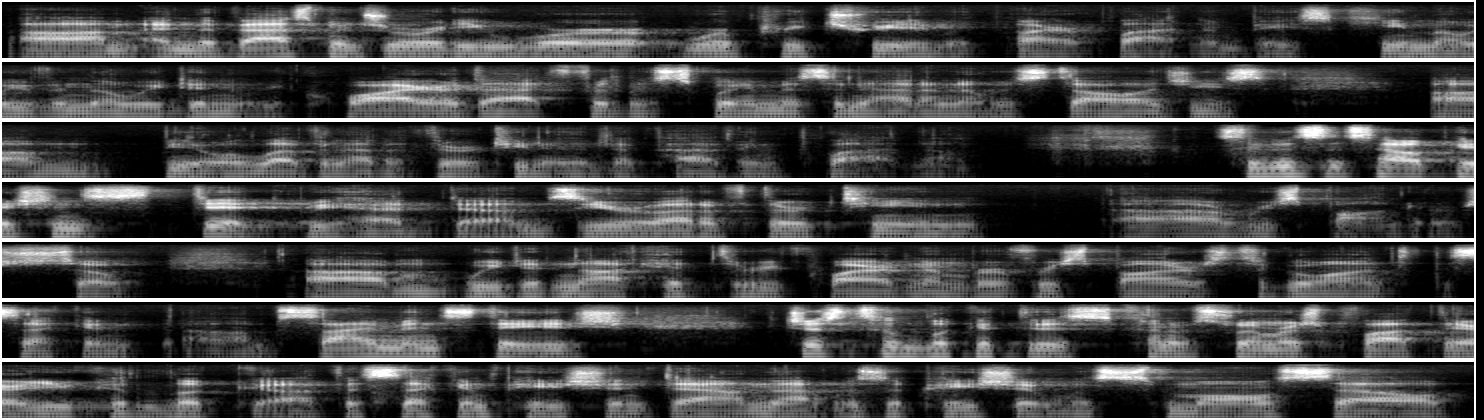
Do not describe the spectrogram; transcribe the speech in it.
Um, and the vast majority were, were pretreated with prior platinum-based chemo, even though we didn't require that for the squamous and adenohistologies. Um, you know, 11 out of 13 ended up having platinum. So this is how patients did. We had um, 0 out of 13 uh, responders. So um, we did not hit the required number of responders to go on to the second um, Simon stage. Just to look at this kind of swimmer's plot there, you could look at the second patient down. That was a patient with small cell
